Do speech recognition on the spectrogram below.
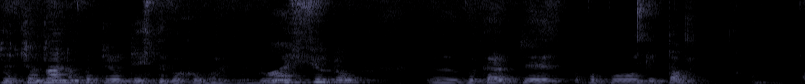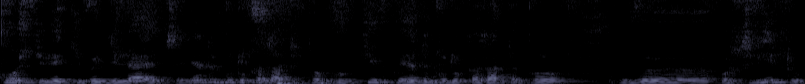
національно-патріотичне виховання. Ну а щодо, ви кажете, по поводу там коштів, які виділяються, я не буду казати про бруківку, я не буду казати про освіту.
